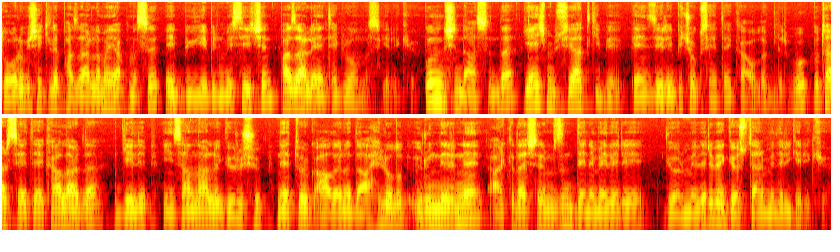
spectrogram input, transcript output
doğru bir şekilde pazarlama yapması ve büyüyebilmesi için pazarla entegre olması gerekiyor. Bunun için de aslında genç müsiyat gibi benzeri birçok STK olabilir bu. Bu tarz STK'lar da gelip insanlarla görüşüp network ağlarına dahil olup ürünlerini arkadaşlarımızın denemeleri, görmeleri ve göstermeleri gerekiyor.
